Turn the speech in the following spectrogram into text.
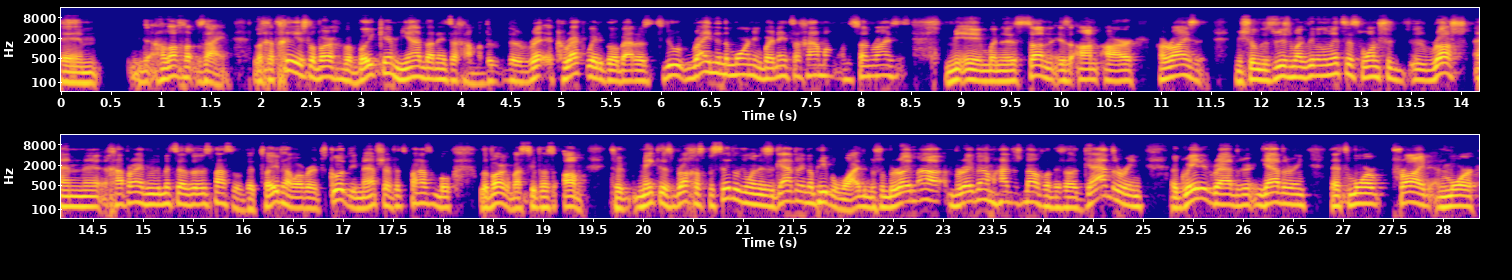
Um, Halacha Zayin. The, the correct way to go about it is to do it right in the morning by Netzachama when the sun rises, when the sun is on our horizon. One should uh, rush and uh, do the mitzvah as early as possible. The toiv, however, it's good. The if it's possible, to make this bracha specifically when there's a gathering of people. Why? There's a gathering, a greater gathering that's more pride and more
